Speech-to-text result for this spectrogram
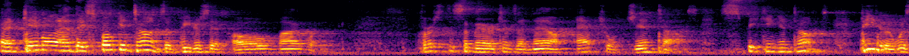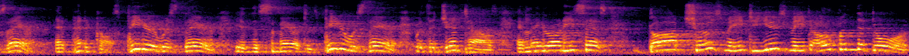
And came on, and they spoke in tongues. And Peter said, Oh, my word. First the Samaritans, and now actual Gentiles speaking in tongues. Peter was there at Pentecost. Peter was there in the Samaritans. Peter was there with the Gentiles. And later on, he says, God chose me to use me to open the door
